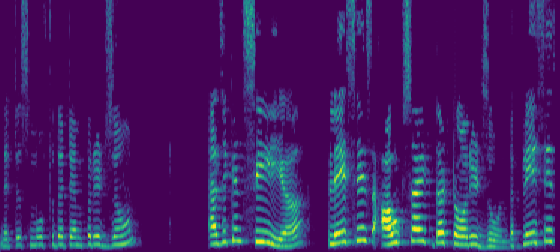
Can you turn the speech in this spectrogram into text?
let us move to the temperate zone. As you can see here places outside the torrid zone. The places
